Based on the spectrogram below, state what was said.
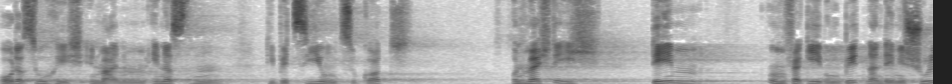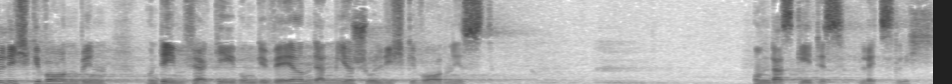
Oder suche ich in meinem Innersten die Beziehung zu Gott und möchte ich dem um Vergebung bitten, an dem ich schuldig geworden bin und dem Vergebung gewähren, der an mir schuldig geworden ist. Um das geht es letztlich.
